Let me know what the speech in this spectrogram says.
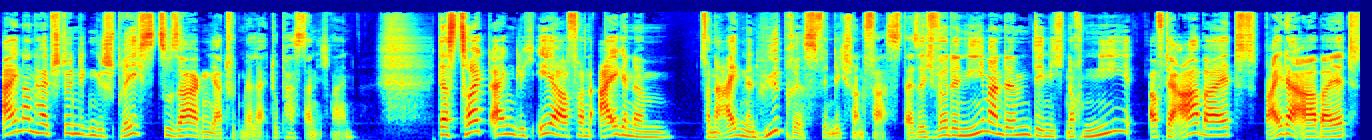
eineinhalbstündigen Gesprächs zu sagen, ja, tut mir leid, du passt da nicht rein. Das zeugt eigentlich eher von eigenem, von einer eigenen Hybris, finde ich schon fast. Also ich würde niemandem, den ich noch nie auf der Arbeit, bei der Arbeit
